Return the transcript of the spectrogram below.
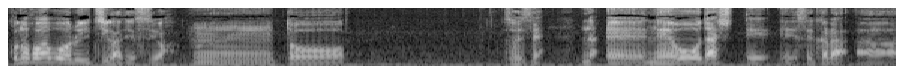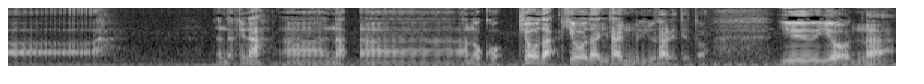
このフォアボール1がですよ、うーんと、そうですね、な、えー、根を出して、えー、それから、あなんだっけな、あな、ああの子、強打、強打にタイムリー打たれてと。いうような、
